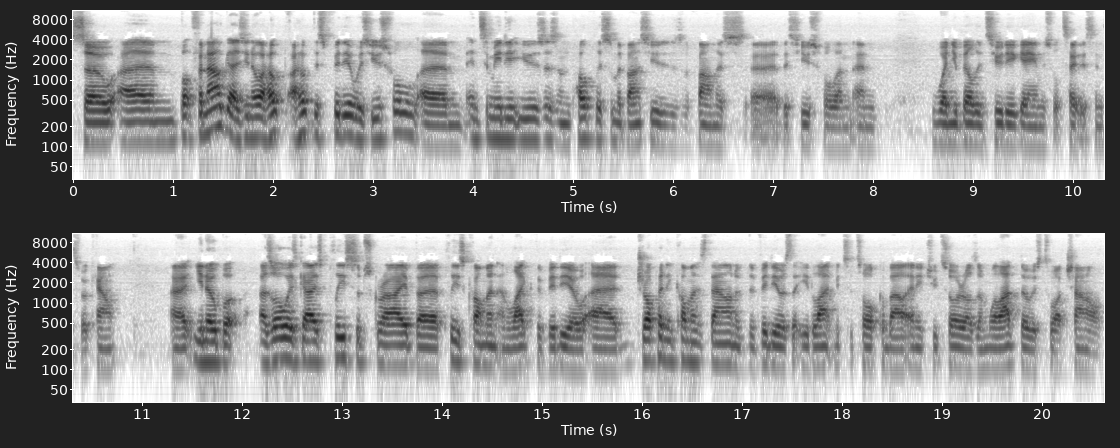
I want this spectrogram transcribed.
So, um, but for now, guys, you know, I hope I hope this video was useful. Um, intermediate users and hopefully some advanced users have found this uh, this useful, and, and when you're building 2D games, we'll take this into account. Uh, you know, but as always, guys, please subscribe, uh, please comment and like the video. Uh, drop any comments down of the videos that you'd like me to talk about, any tutorials, and we'll add those to our channel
